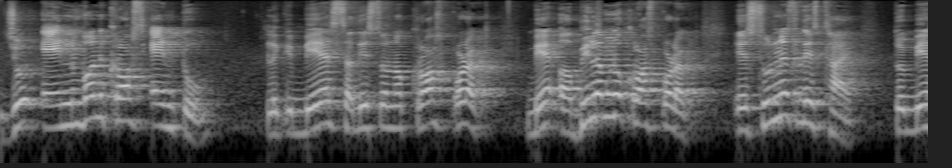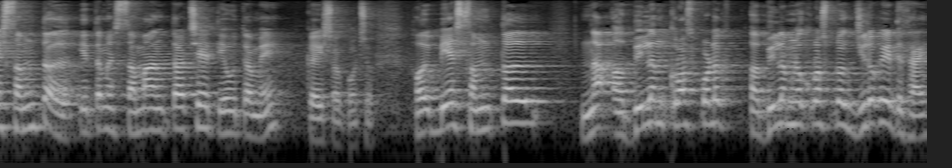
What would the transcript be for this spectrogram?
જો N one cross N two એટલે કે બે સદિશોનો ક્રોસ પ્રોડક્ટ બે અભિલંબનો ક્રોસ પ્રોડક્ટ એ શૂન્ય સદિશ થાય તો બે સમતલ એ તમે સમાંતર છે તેવું તમે કહી શકો છો. હવે બે સમતલ ના અભિલંબ ક્રોસ પ્રોડક્ટ અભિલંબનો ક્રોસ પ્રોડક્ટ ઝીરો કઈ રીતે થાય?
